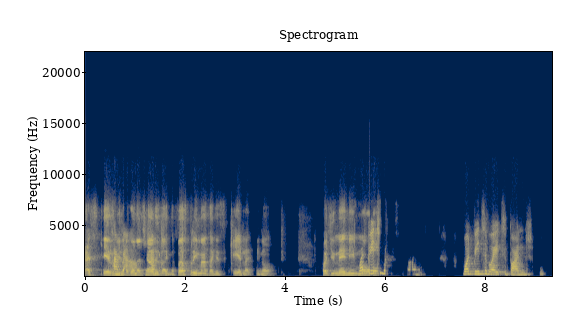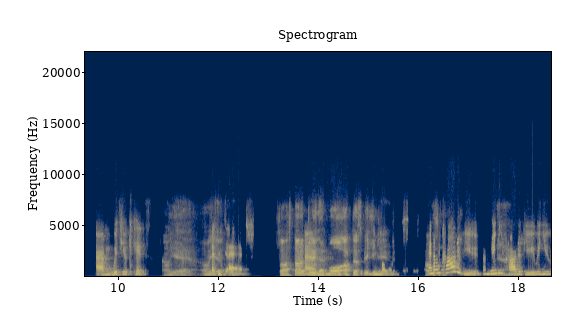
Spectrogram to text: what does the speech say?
that scares me. Like when a child is like the first three months, I get scared, like you know. But you made me what more. Betty what better way to bond um, with your kids? Oh yeah, oh as yeah. a dad. So I started doing um, that more after speaking to you. and I'm proud of you. I'm really yeah. proud of you when you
